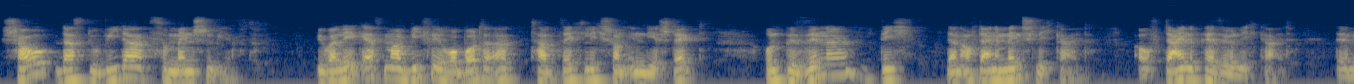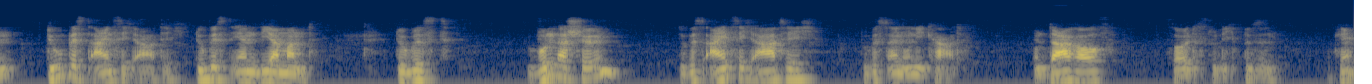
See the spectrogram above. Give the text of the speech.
Schau, dass du wieder zum Menschen wirst. Überleg erstmal, wie viel Roboter tatsächlich schon in dir steckt und besinne dich dann auf deine Menschlichkeit, auf deine Persönlichkeit. Denn du bist einzigartig, du bist eher ein Diamant. Du bist wunderschön, du bist einzigartig, du bist ein Unikat. Und darauf solltest du dich besinnen. Okay?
